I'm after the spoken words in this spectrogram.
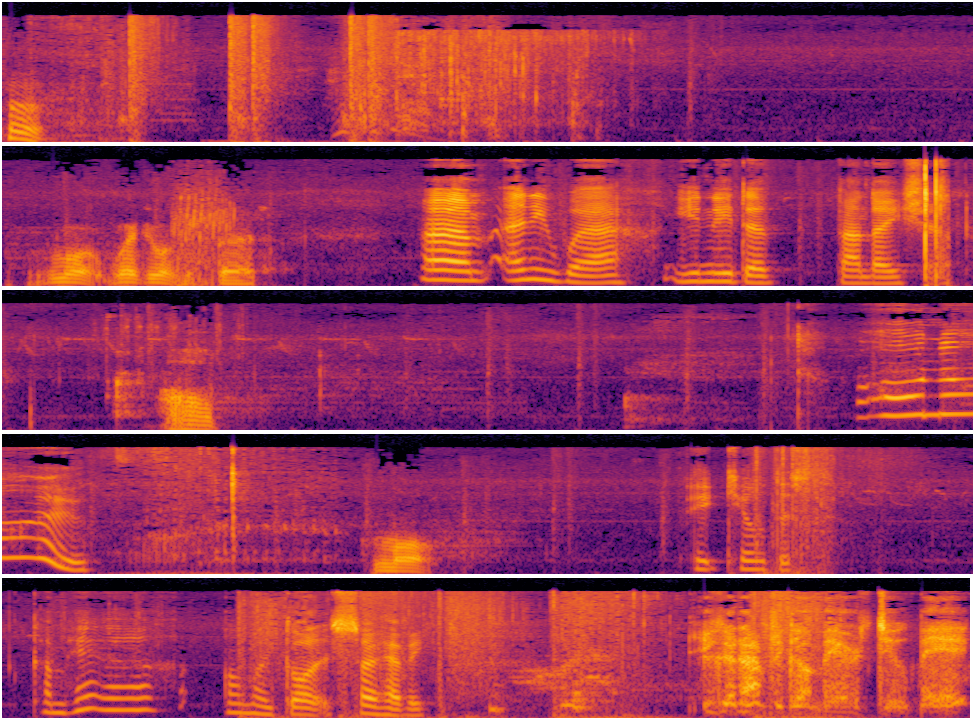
Hmm. What, where do you want this bird? Um, anywhere. You need a foundation. Oh, No! what? It killed this. Come here. Oh my god, it's so heavy. You're gonna have to come here, it's too big.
